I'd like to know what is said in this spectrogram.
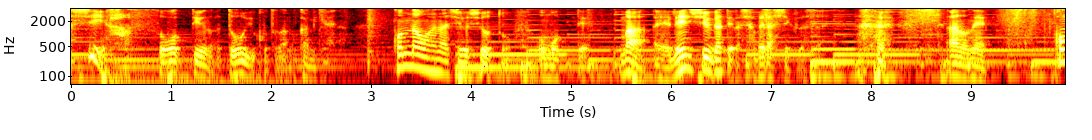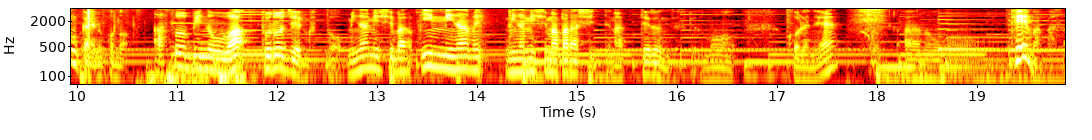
新しい発想っていうのはどういうことなのかみたいな。こんなお話をしようと思ってまあ、えー、練習がてら喋らせてください。あのね今回のこの遊びの輪プロジェクト南島 in 南南島原市ってなってるんですけどもこれねあのテーマがさ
